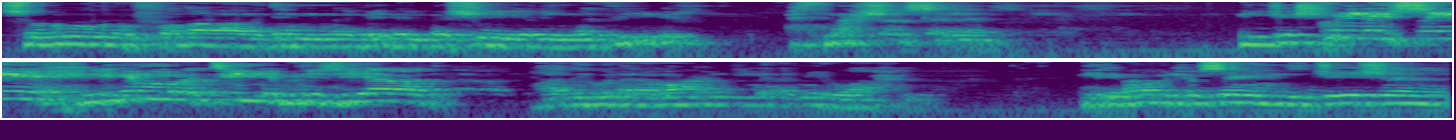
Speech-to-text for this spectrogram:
سرور فؤاد النبي البشير النذير. 12 سنة. الجيش كله يصيح لإمرتي ابن زياد. وهذا يقول أنا ما عندي أمير واحد. الإمام الحسين جيشه.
